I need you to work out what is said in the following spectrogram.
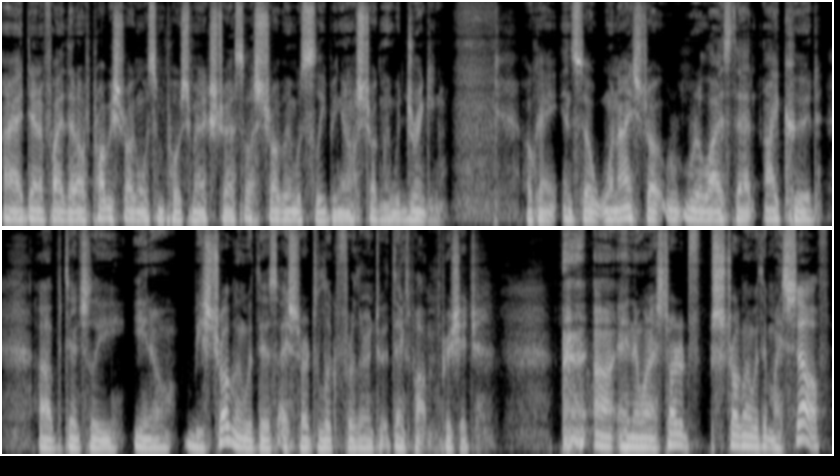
I identified that I was probably struggling with some post traumatic stress. I was struggling with sleeping and I was struggling with drinking. Okay. And so when I stru- realized that I could uh, potentially, you know, be struggling with this, I started to look further into it. Thanks, Pop. Appreciate you. Uh, and then when I started f- struggling with it myself,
